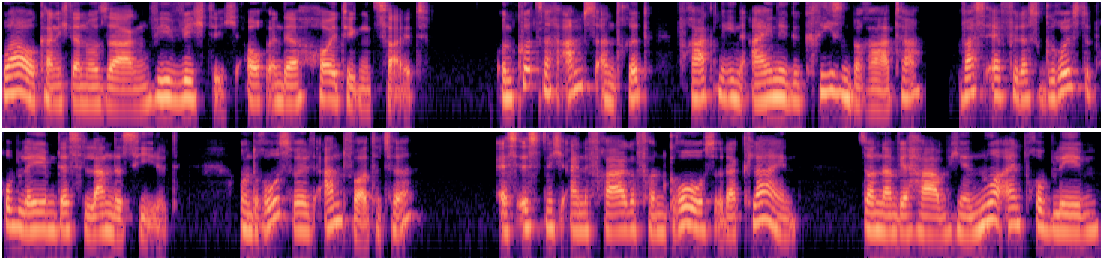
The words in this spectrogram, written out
Wow, kann ich da nur sagen, wie wichtig, auch in der heutigen Zeit. Und kurz nach Amtsantritt fragten ihn einige Krisenberater, was er für das größte Problem des Landes hielt. Und Roosevelt antwortete, es ist nicht eine Frage von groß oder klein, sondern wir haben hier nur ein Problem,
